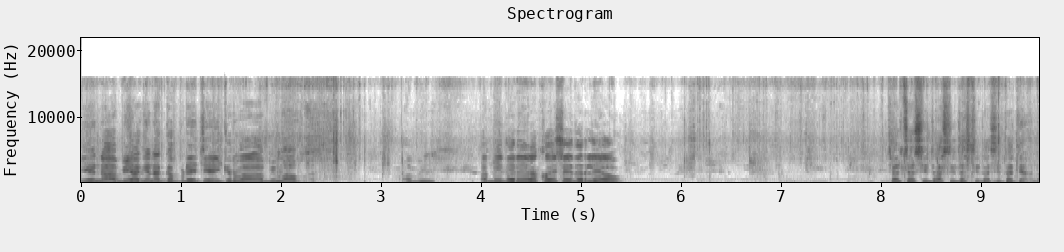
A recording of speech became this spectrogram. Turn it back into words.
ये ना, अभी आगे ना कपड़े चेंज करवा। अभी माँ, अभी अभी इधर ही रखो, इसे इधर ले आओ। चल चल, सीधा सीधा सीधा सीधा ध्यान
